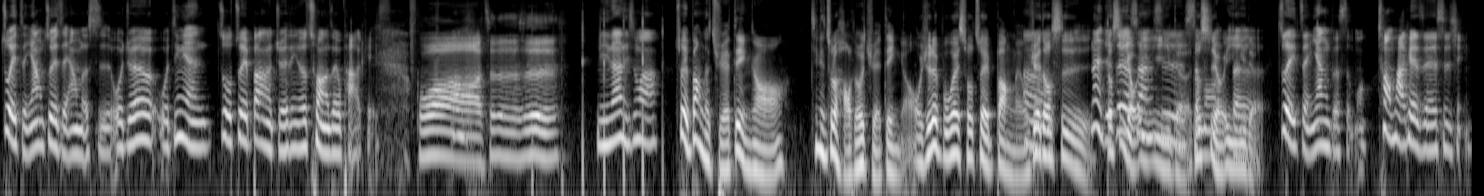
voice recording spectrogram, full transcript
最怎样、最怎样的事。我觉得我今年做最棒的决定就是创了这个 Podcast。哇，哦、真的是你呢？你是吗？最棒的决定哦！今年做了好多决定哦，我绝对不会说最棒的，嗯、我觉得都是，那你觉得都是有意义的，都是有意义的。最怎样的什么创 Podcast 这件事情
